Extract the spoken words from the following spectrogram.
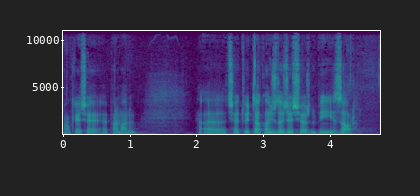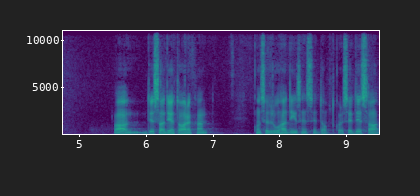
Pra kjo që e përmendëm që ty të takon çdo gjë që është mbi izar. Po disa dijetarë kanë konsideruar hadithin si të dobët, kurse disa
